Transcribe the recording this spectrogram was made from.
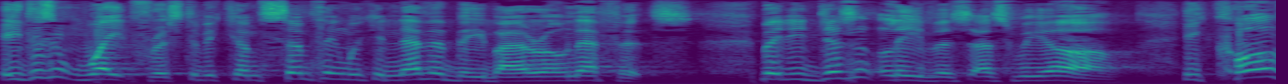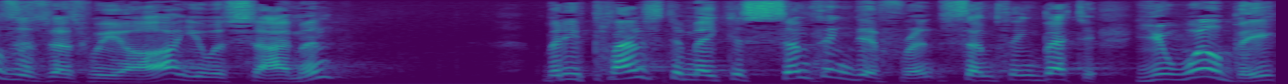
He doesn't wait for us to become something we can never be by our own efforts. But he doesn't leave us as we are. He calls us as we are, you as Simon, but he plans to make us something different, something better. You will be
